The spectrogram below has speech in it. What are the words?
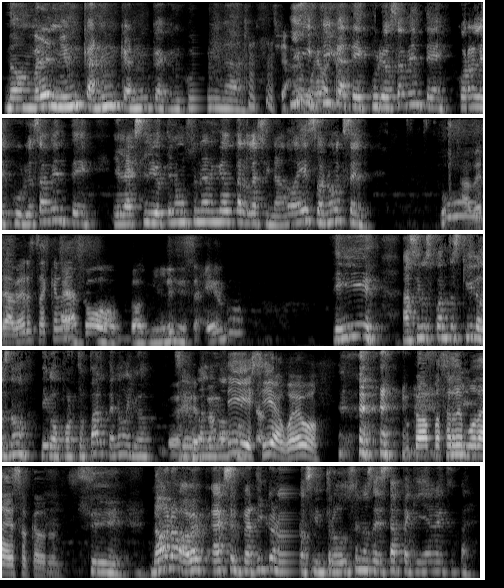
No, hombre, nunca, nunca, nunca, Cancún ni nada. Ya, Y güey, fíjate, curiosamente, Corrales, curiosamente, el Axel y yo tenemos una anécdota relacionada a eso, ¿no, Axel? A ver, a ver, sáquenla. Allá como 2016, ¿no? Sí, hace unos cuantos kilos, ¿no? Digo, por tu parte, ¿no? Yo. Sí. Sí, sí, a huevo. Nunca va a pasar de moda eso, cabrón. Sí. No, no, a ver, Axel, platícanos, introdúcenos a esta pequeña anécdota.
